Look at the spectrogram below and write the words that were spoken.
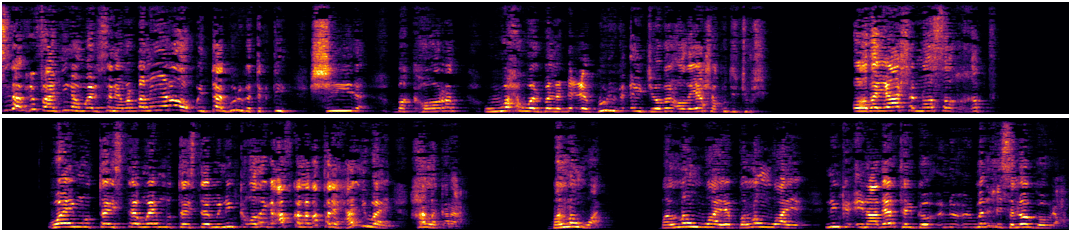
sidaa wuxu fahantiinaan weelsanaya war dhallinyarada intaa guriga tagtiin shiida bakoorad wax walba la dhace guriga ay joogaan odayaasha ku jujubsha odayaasha noo soo qaqabta way mutaysteen way mutaysteen ninka odayga afka laga talay hadli waaye hala garaac ballan waaye ballan waaye ballan waaye ninka inadeertay madaxiisa loo gowraca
